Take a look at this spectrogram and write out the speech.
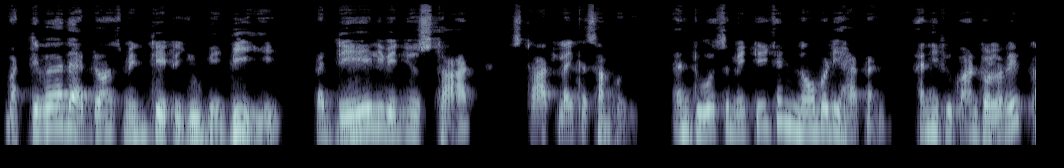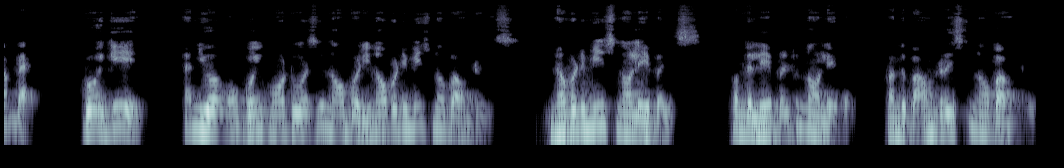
Whatever the advanced meditator you may be, but daily when you start, start like a somebody. And towards the meditation, nobody happen. And if you can't tolerate, come back. Go again. And you are going more towards the nobody. Nobody means no boundaries. Nobody means no labels. From the label to no label. From the boundaries to no boundary.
